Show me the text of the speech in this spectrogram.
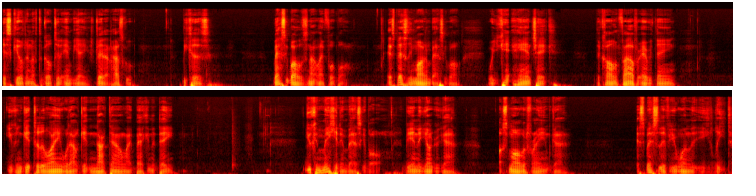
is skilled enough to go to the NBA straight out of high school because basketball is not like football especially modern basketball, where you can't hand check. the call and foul for everything. You can get to the lane without getting knocked down like back in the day. You can make it in basketball, being a younger guy, a smaller frame guy, especially if you're one of the elite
